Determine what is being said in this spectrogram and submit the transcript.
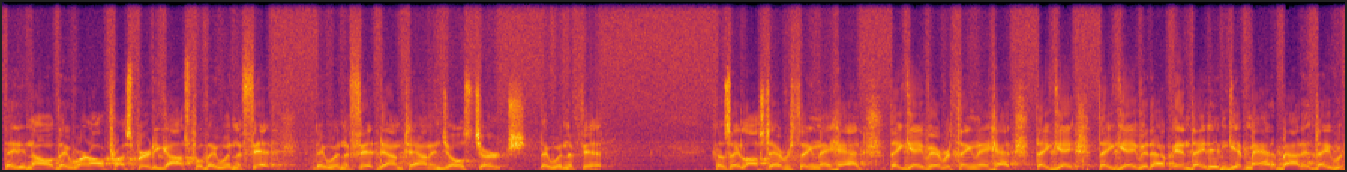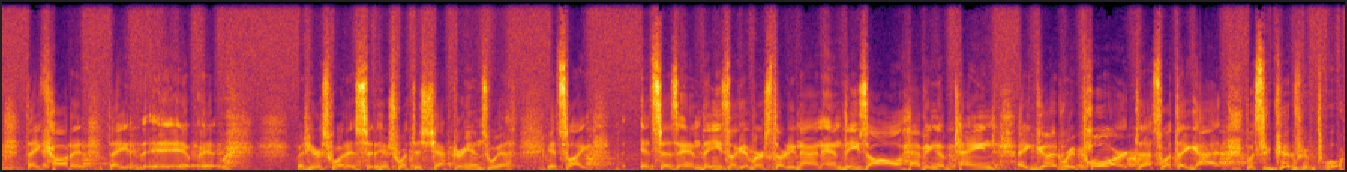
They didn't all they weren't all prosperity gospel. They wouldn't have fit they wouldn't have fit downtown in Joel's church. They wouldn't have fit because they lost everything they had. They gave everything they had. They gave, they gave it up, and they didn't get mad about it. They, they caught it. They, it, it, but here's what, it, here's what this chapter ends with. It's like, it says, and these, look at verse 39, and these all having obtained a good report, that's what they got, was a good report.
